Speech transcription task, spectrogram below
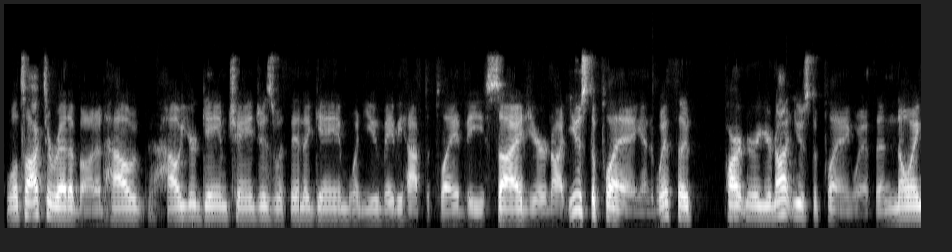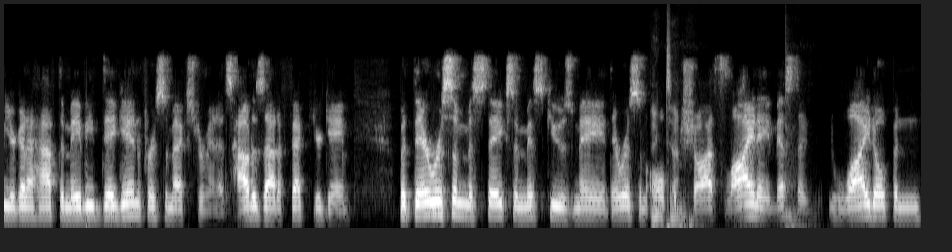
we'll talk to Red about it. How how your game changes within a game when you maybe have to play the side you're not used to playing, and with a partner you're not used to playing with, and knowing you're going to have to maybe dig in for some extra minutes. How does that affect your game? But there were some mistakes and miscues made. There were some Big open time. shots. Line A missed a wide open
